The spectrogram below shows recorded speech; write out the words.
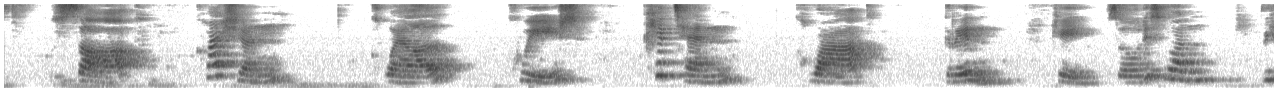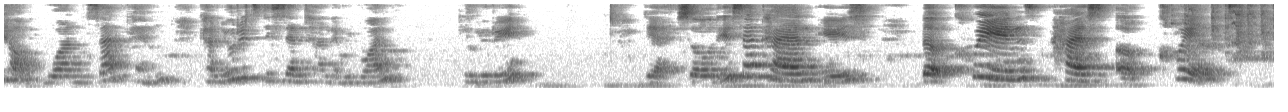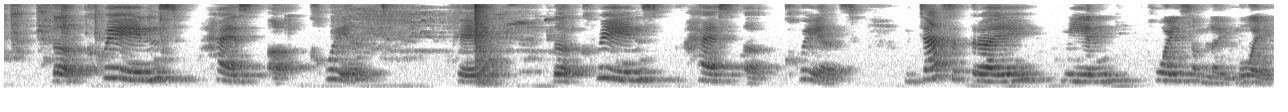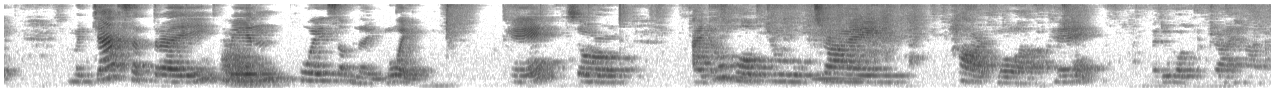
sock question quail quiz kitten quack grin okay so this one we have one sentence can you read this sentence everyone can you read yeah so this sentence is the queen has a quilt the queen has a quilt okay the queen has a quilt ម្ចាស់ស្ត្រី មានភួយសំឡេងមួយម្ចាស់ស្ត្រីមានភួយសំឡេងមួយ Okay so I do hope you try hard more okay I do hope you try hard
